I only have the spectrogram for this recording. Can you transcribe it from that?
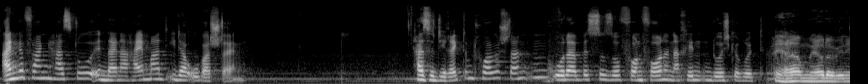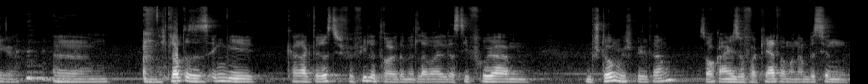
Angefangen hast du in deiner Heimat Ida Oberstein. Hast du direkt im Tor gestanden oder bist du so von vorne nach hinten durchgerückt? Ja, mehr oder weniger. ähm, ich glaube, das ist irgendwie charakteristisch für viele Torhüter mittlerweile, dass die früher im im Sturm gespielt haben. Ist auch gar nicht so verkehrt, weil man ein bisschen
